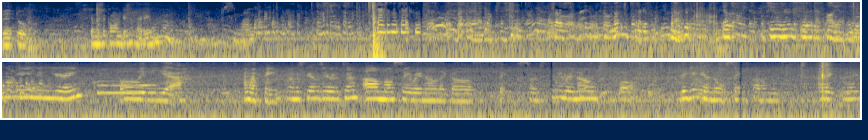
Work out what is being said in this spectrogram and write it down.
Es que no sé cómo empiezan de arriba. in your ankle? Oh yeah. I have pain. On a scale of 0 to 10? Um, I'll say right now like a or right now. Well, they gave me a note saying. Um, Alright guys,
